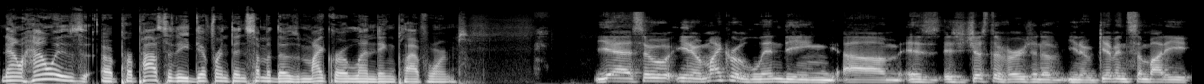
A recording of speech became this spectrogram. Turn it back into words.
Now, how is uh, Purposity different than some of those micro lending platforms? Yeah, so you know, micro lending um, is is just a version of you know giving somebody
